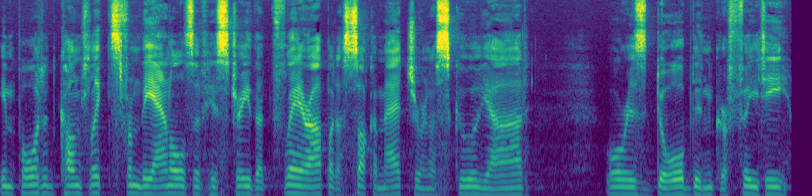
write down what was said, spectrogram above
imported conflicts from the annals of history that flare up at a soccer match or in a schoolyard, or is daubed in graffiti,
